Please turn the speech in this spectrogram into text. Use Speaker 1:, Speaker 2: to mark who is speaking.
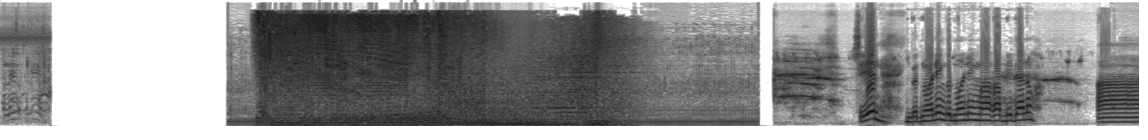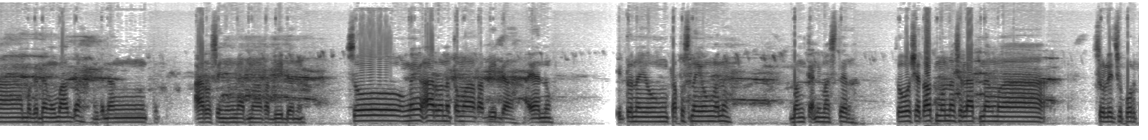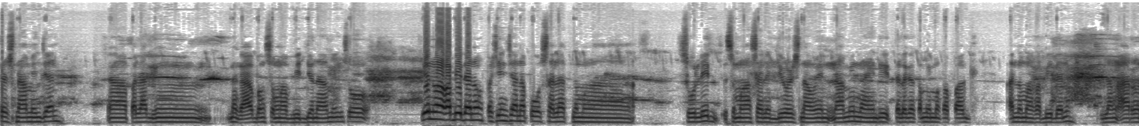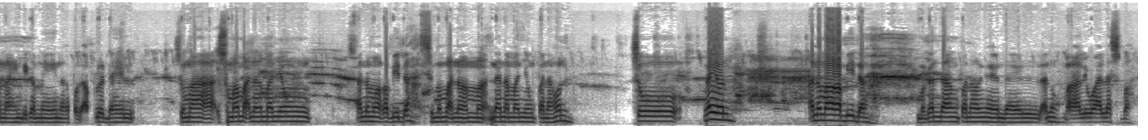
Speaker 1: So yun, good morning, good morning mga kabida no. Ah, magandang umaga, magandang araw sa inyong lahat mga kabida. So, ngayong araw na to mga kabida, ayan no. Ito na yung tapos na yung ano, bangka ni Master. So, shout out muna sa lahat ng mga solid supporters namin diyan. na palaging nag-aabang sa mga video namin. So, yun mga kabida no, pasensya na po sa lahat ng mga sulit sa mga silent viewers namin, namin na hindi talaga kami makapag ano mga kabida no ilang araw na hindi kami nakapag-upload dahil suma, sumama na naman yung ano mga kabida sumama na, na naman yung panahon so ngayon ano mga kabida maganda ang panahon ngayon dahil ano maaliwalas ba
